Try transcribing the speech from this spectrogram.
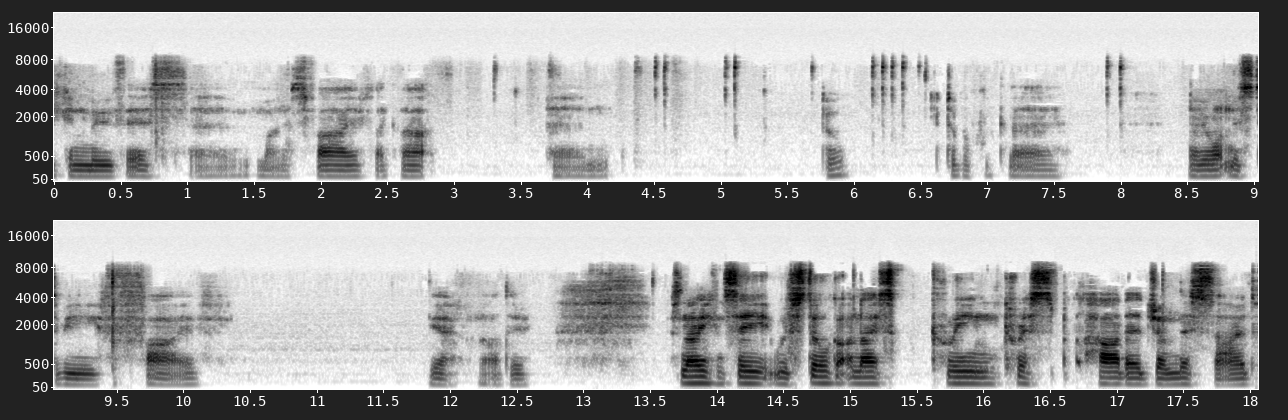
you can move this um, minus 5 like that. Um, oh, double click there. Now we want this to be 5. Yeah, that'll do. So now you can see we've still got a nice clean, crisp, hard edge on this side,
